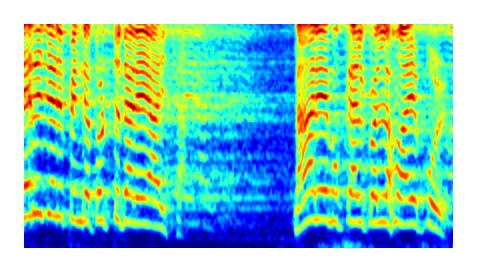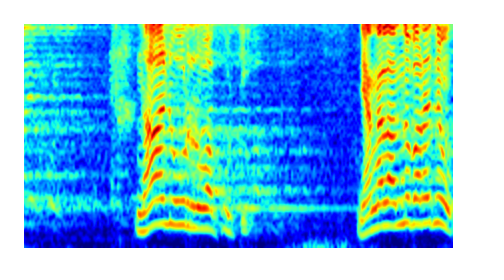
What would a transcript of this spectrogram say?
തെരഞ്ഞെടുപ്പിന്റെ തൊട്ട് തലയാഴ്ച. നാലേ മുക്കാൽ കൊല്ലമായപ്പോൾ നാനൂറ് രൂപ കൂട്ടി. ഞങ്ങൾ അന്ന് പറഞ്ഞു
